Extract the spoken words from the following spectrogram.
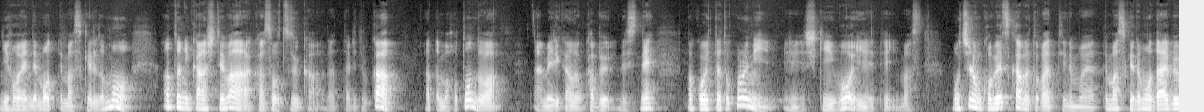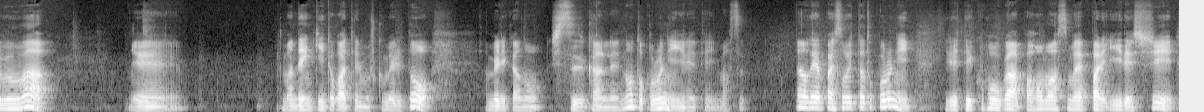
日本円で持ってますけれども、あとに関しては仮想通貨だったりとか、あとまあほとんどはアメリカの株ですね。まあ、こういったところに資金を入れています。もちろん個別株とかっていうのもやってますけども、大部分は、えー、まあ、年金とかっていうのも含めると、アメリカの指数関連のところに入れています。なのでやっぱりそういったところに入れていく方がパフォーマンスもやっぱりいいですし、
